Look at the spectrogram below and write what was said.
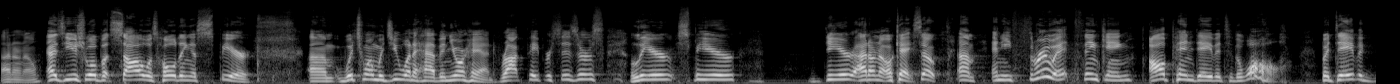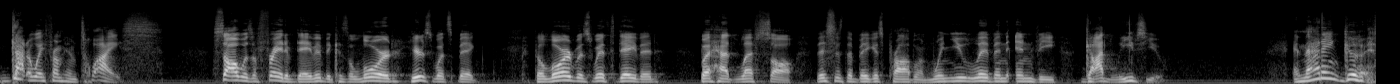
I don't know, as usual, but Saul was holding a spear. Um, which one would you want to have in your hand? Rock, paper, scissors, lyre, spear, deer? I don't know. Okay, so, um, and he threw it thinking, I'll pin David to the wall. But David got away from him twice. Saul was afraid of David because the Lord, here's what's big the Lord was with David, but had left Saul. This is the biggest problem. When you live in envy, God leaves you. And that ain't good.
